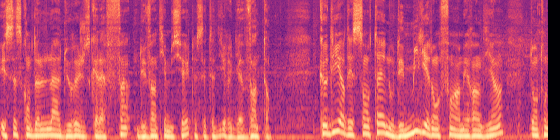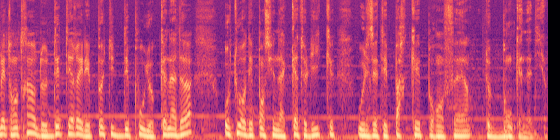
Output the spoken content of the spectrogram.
et ce scandale-là a duré jusqu'à la fin du XXe siècle, c'est-à-dire il y a 20 ans. Que dire des centaines ou des milliers d'enfants amérindiens dont on est en train de déterrer les petites dépouilles au Canada autour des pensionnats catholiques où ils étaient parqués pour en faire de bons Canadiens?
